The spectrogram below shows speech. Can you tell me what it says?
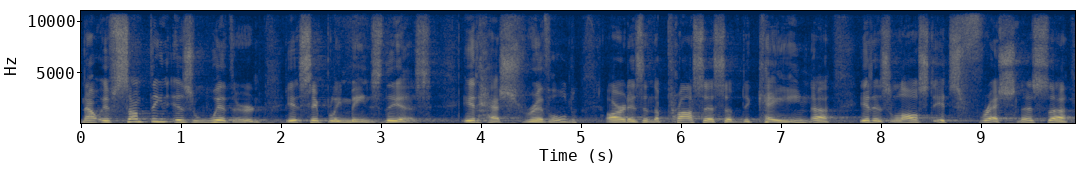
Now, if something is withered, it simply means this it has shriveled or it is in the process of decaying. Uh, it has lost its freshness. Uh,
